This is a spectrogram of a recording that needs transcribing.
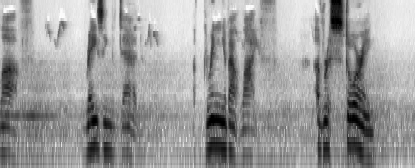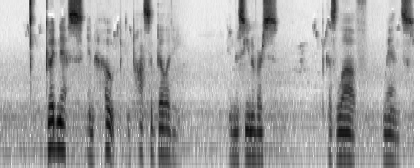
love raising the dead, of bringing about life, of restoring goodness and hope and possibility in this universe because love wins.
